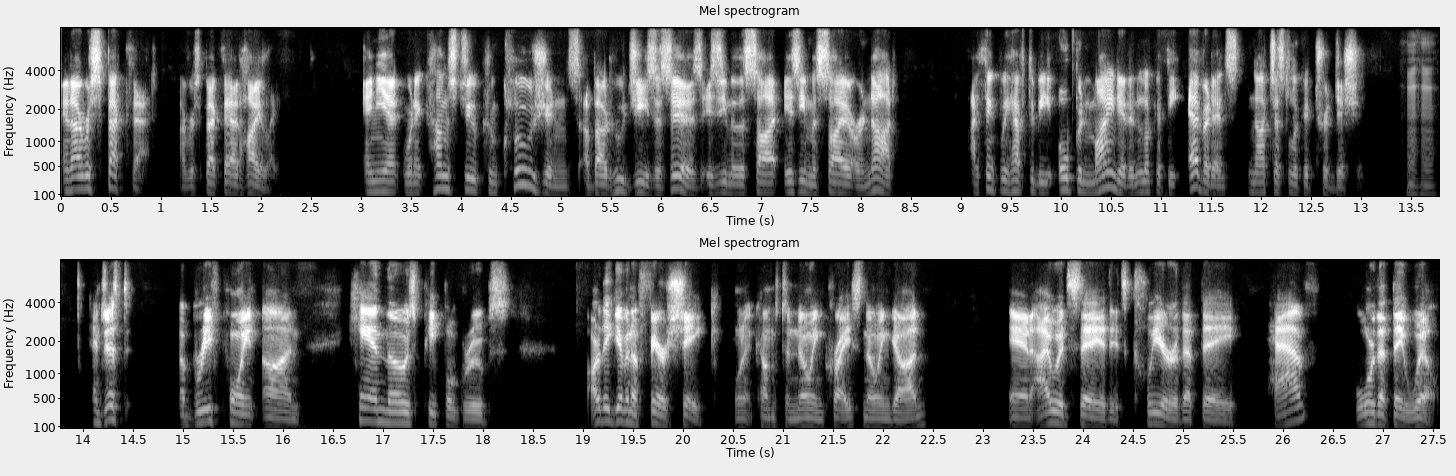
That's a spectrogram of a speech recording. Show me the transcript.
And I respect that. I respect that highly. And yet, when it comes to conclusions about who Jesus is, is he Messiah, is he Messiah or not, I think we have to be open-minded and look at the evidence, not just look at tradition. Mm-hmm. And just a brief point on can those people groups are they given a fair shake when it comes to knowing Christ, knowing God? And I would say it's clear that they have or that they will,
